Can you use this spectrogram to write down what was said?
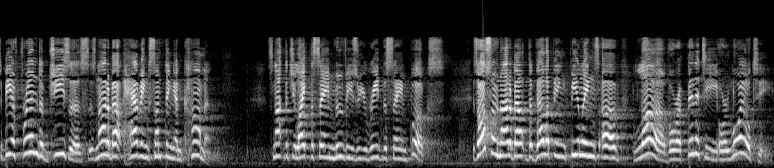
To be a friend of Jesus is not about having something in common. It's not that you like the same movies or you read the same books. It's also not about developing feelings of love or affinity or loyalty.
